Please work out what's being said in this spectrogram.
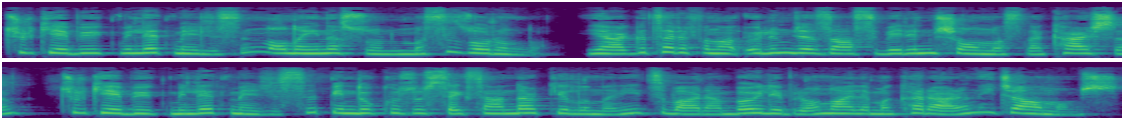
Türkiye Büyük Millet Meclisi'nin onayına sunulması zorunlu. Yargı tarafından ölüm cezası verilmiş olmasına karşın Türkiye Büyük Millet Meclisi 1984 yılından itibaren böyle bir onaylama kararını hiç almamış.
